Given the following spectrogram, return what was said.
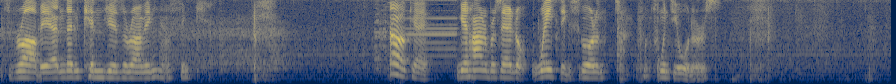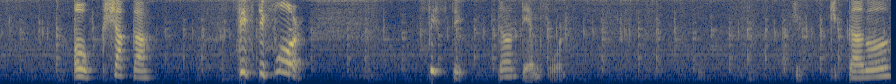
It's Robbie, and then Kenji is arriving, I think. Okay. Get 100% waiting score and 20 orders. Oh, Shaka. 54! Goddamn four. Chicago.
